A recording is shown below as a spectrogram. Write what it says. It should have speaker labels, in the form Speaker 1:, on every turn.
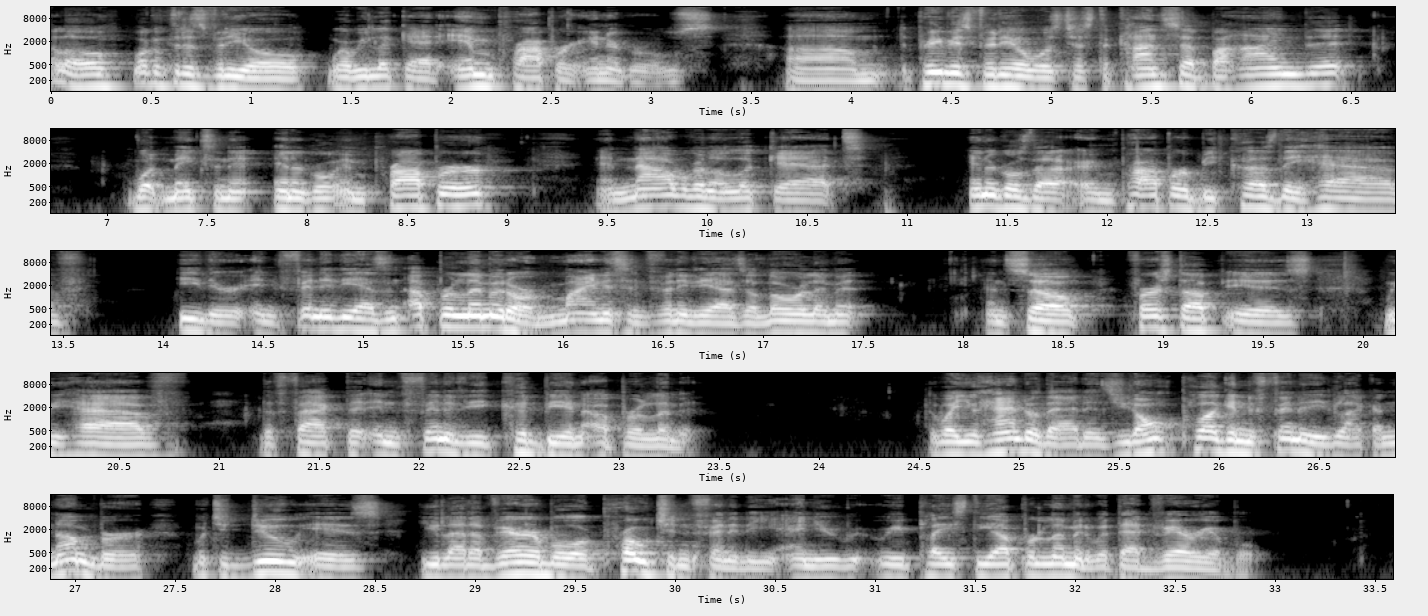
Speaker 1: Hello, welcome to this video where we look at improper integrals. Um, the previous video was just the concept behind it, what makes an integral improper, and now we're going to look at integrals that are improper because they have either infinity as an upper limit or minus infinity as a lower limit. And so first up is we have the fact that infinity could be an upper limit. The way you handle that is you don't plug in infinity like a number. What you do is you let a variable approach infinity and you re replace the upper limit with that variable.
